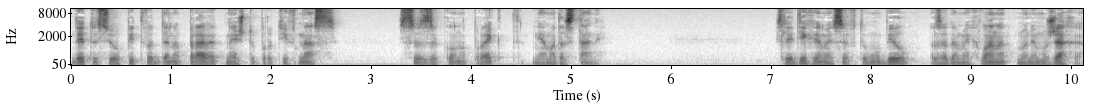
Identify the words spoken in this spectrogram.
дето се опитват да направят нещо против нас с законопроект, няма да стане. Следиха ме с автомобил, за да ме хванат, но не можаха.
